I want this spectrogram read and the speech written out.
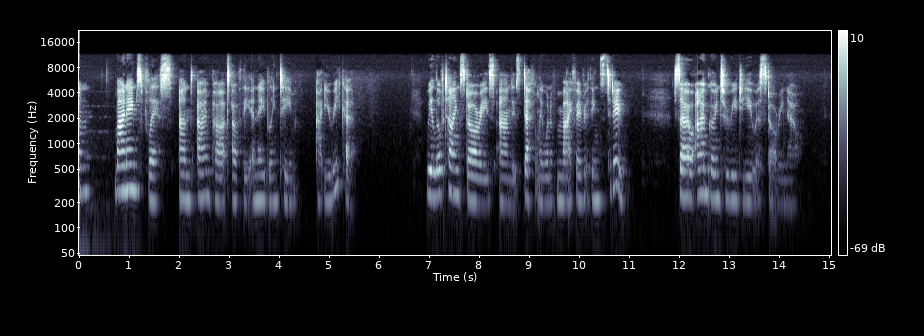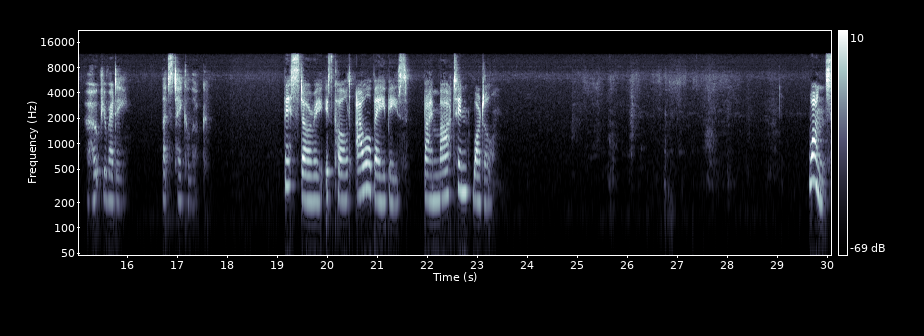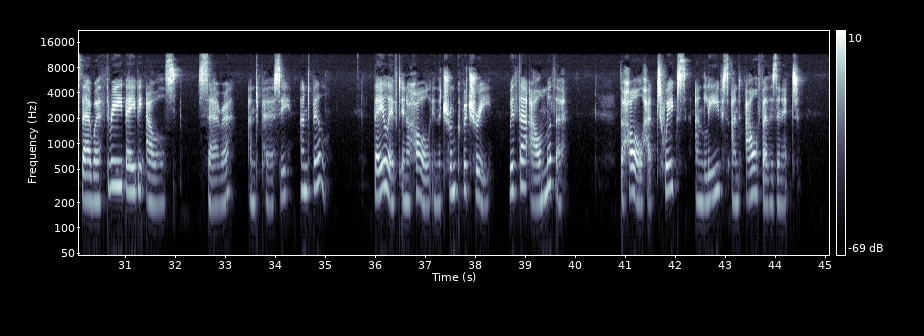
everyone. My name's Fliss, and I'm part of the enabling team at Eureka. We love telling stories, and it's definitely one of my favourite things to do. So I'm going to read you a story now. I hope you're ready. Let's take a look. This story is called Owl Babies by Martin Waddell. Once there were three baby owls Sarah and Percy and Bill. They lived in a hole in the trunk of a tree with their owl mother. The hole had twigs and leaves and owl feathers in it.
